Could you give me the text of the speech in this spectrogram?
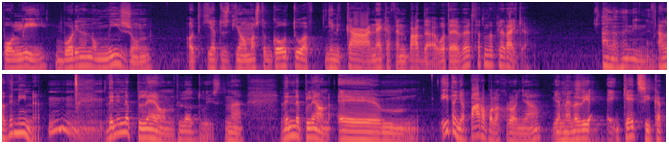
πολλοί μπορεί να νομίζουν ότι και για τους δυο μας το go-to αυ- γενικά ανέκαθεν πάντα whatever θα ήταν τα φλεράκια. Αλλά δεν είναι. Αλλά δεν είναι. Δεν είναι πλέον. Plot twist. Ναι. Δεν είναι πλέον. Ε, μ, ήταν για πάρα πολλά χρόνια για μένα. Δηλαδή, ε, και έτσι κα-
